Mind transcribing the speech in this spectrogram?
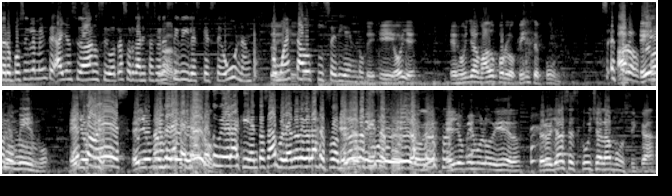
pero posiblemente hayan ciudadanos y otras organizaciones civiles que se unan, como ha estado sucediendo. y oye, es un llamado por los 15 puntos. Ah, ellos mismos ellos Eso es. Ellos Me gustaría que Francia estuviera aquí, entonces, ah, pues ya no lo de la reforma, ellos, lo mismos lo dijeron, ¿eh? ellos mismos lo dijeron, pero ya se escucha la música,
